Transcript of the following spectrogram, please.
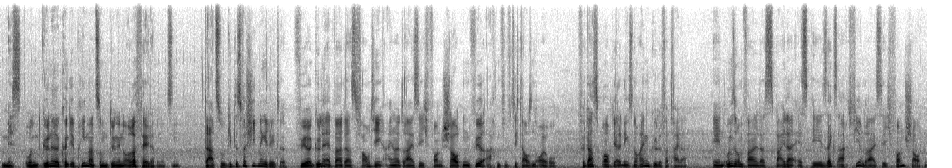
Mist und Gülle könnt ihr prima zum Düngen eurer Felder benutzen. Dazu gibt es verschiedene Geräte. Für Gülle etwa das VT 130 von Schauten für 58.000 Euro. Für das braucht ihr allerdings noch einen Gülleverteiler. In unserem Fall das Spider SP 6834 von Schauten.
